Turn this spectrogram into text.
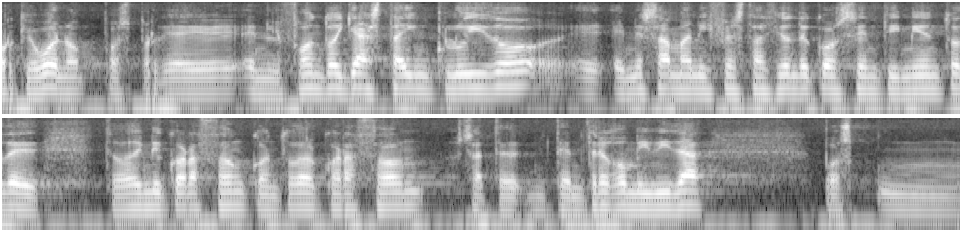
porque bueno, pues porque en el fondo ya está incluido eh, en esa manifestación de consentimiento de te doy mi corazón con todo el corazón, o sea, te, entrego mi vida, pues mm,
